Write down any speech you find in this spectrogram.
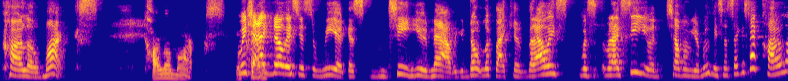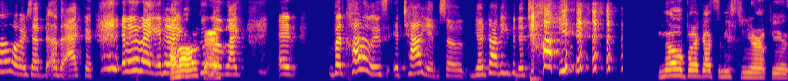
Carlo Marks. Carlo Marks. Okay. Which I know is just weird because seeing you now, you don't look like him. But I always was when I see you in some of your movies, I was like, is that Carlo or is that the other actor? And then like, and then oh, I Google okay. him like, and but Carlo is Italian, so you're not even Italian. no, but I got some Eastern European,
